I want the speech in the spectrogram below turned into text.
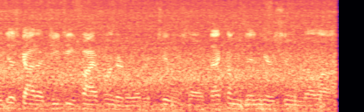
They just got a GT500 ordered too, so if that comes in here soon, we'll uh,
